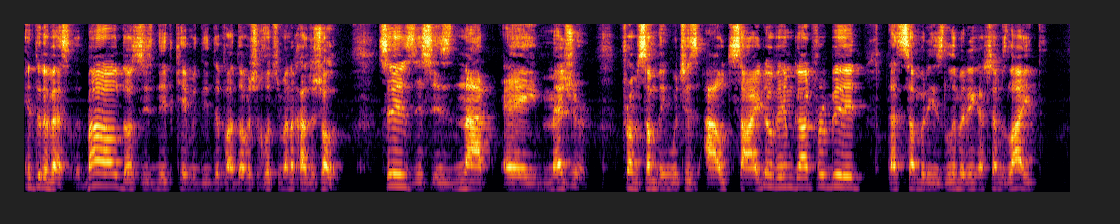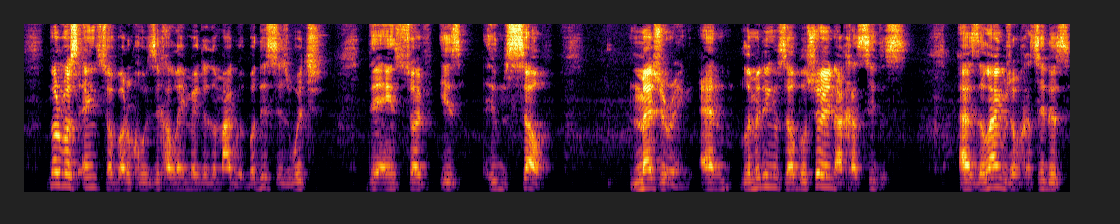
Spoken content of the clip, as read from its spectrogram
into the vessel. Since this is not a measure from something which is outside of him, God forbid, that somebody is limiting Hashem's light. But this is which the Ein Sof is himself measuring and limiting himself. B'shoyin Achasidus, As the language of Chassidus,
